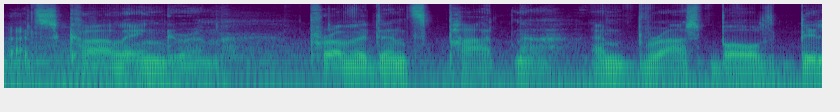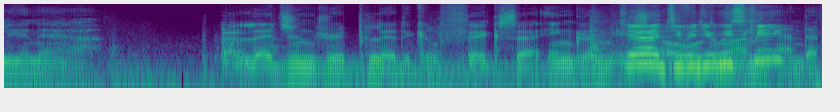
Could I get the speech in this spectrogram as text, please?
That's Carl Ingram, Providence partner and brass balls billionaire. A legendary political fixer, Ingram is Tiens, tu veux du whisky? and a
